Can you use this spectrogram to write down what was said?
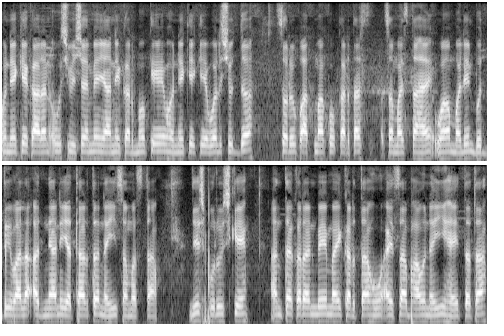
होने के कारण उस विषय में, यानी कर्मों के होने के केवल शुद्ध स्वरूप आत्मा को करता समझता है, वह मलिन बुद्धि वाला अज्ञानी यथार्थ नहीं समझता। जिस पुरुष के अंतकरण में मैं करता हूँ, ऐसा भाव नहीं है, तथा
